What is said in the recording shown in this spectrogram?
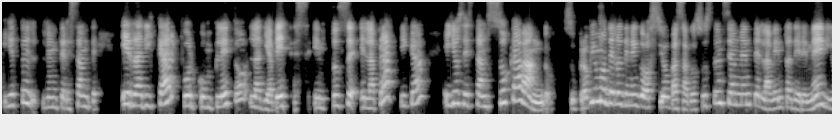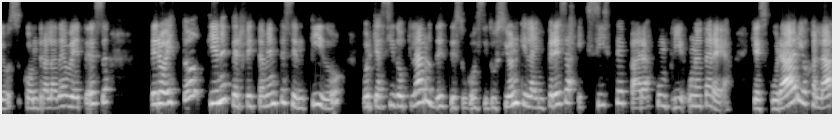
y esto es lo interesante, erradicar por completo la diabetes. Entonces, en la práctica, ellos están socavando su propio modelo de negocio basado sustancialmente en la venta de remedios contra la diabetes, pero esto tiene perfectamente sentido porque ha sido claro desde su constitución que la empresa existe para cumplir una tarea, que es curar y ojalá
